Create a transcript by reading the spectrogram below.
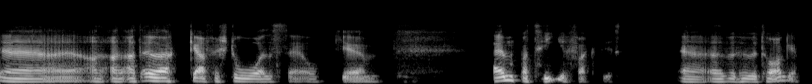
Eh, att, att, öka förståelse och eh, empati faktiskt eh, överhuvudtaget.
